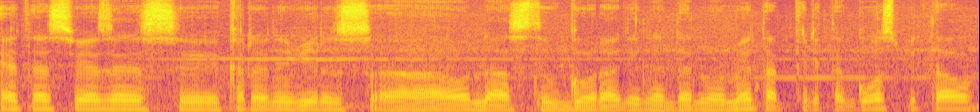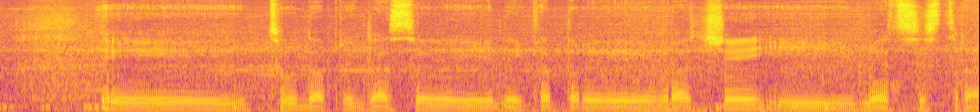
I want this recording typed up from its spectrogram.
Это связано с коронавирусом. А, у нас в городе на данный момент открыт госпиталь, и туда пригласили некоторые врачей и медсестра.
